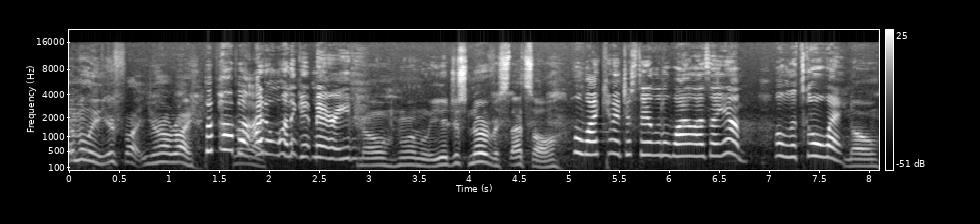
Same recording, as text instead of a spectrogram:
Emily, you're fine. You're all right. But Papa, I don't want to get married. No, normally you're just nervous. That's all. Well, why can't I just stay a little while as I am? Oh, let's go away. No,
